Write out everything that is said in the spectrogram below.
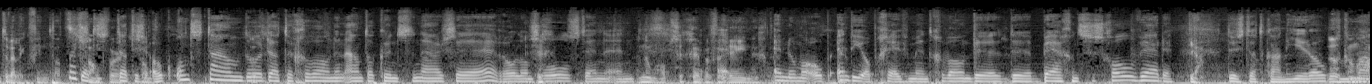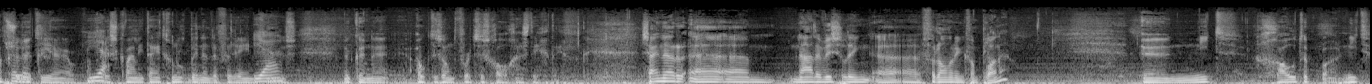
Terwijl ik vind dat Maar dat is, Zandvoort- dat is Zand- ook ontstaan doordat er gewoon een aantal kunstenaars, eh, hè, Roland Zich- Holst en, en, Noem maar op zich hebben verenigd. en noem maar op. En die op een gegeven moment gewoon de, de Bergense school werden. Ja. Dus dat kan hier ook Dat kan makkelijk. absoluut hier ook. Want Ja. er is kwaliteit genoeg binnen de vereniging. Ja. Dus we kunnen ook de Zandvoortse school gaan stichten. Zijn er eh, ehm, na de wisseling eh, eh, verandering van plannen? Eh, niet, grote, niet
